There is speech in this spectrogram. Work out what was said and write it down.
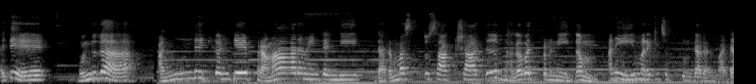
అయితే ముందుగా అందరికంటే ప్రమాణం ఏంటండి? ధర్మస్తు సాక్షాత్ భగవత్ ప్రణీతం అని మనకి చెప్పుకుంటారనమాట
